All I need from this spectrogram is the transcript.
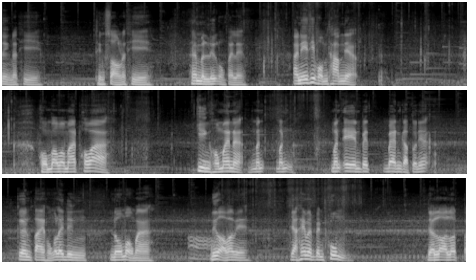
1 นาทีถึง 2 นาที ให้มันลึกลงไปเลย อันนี้ที่ผมทำเนี่ย ผมเอามามัดเพราะว่ากิ่งของมันอะมันมัน มันเอ็นไปแบนกับตัวเนี้ย เกินไปผมก็เลยดึงโน้มออกมาอ๋อนึกออกป่ะเมย์อยากให้มันเป็นพุ่ม เดี๋ยวรอรถไป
